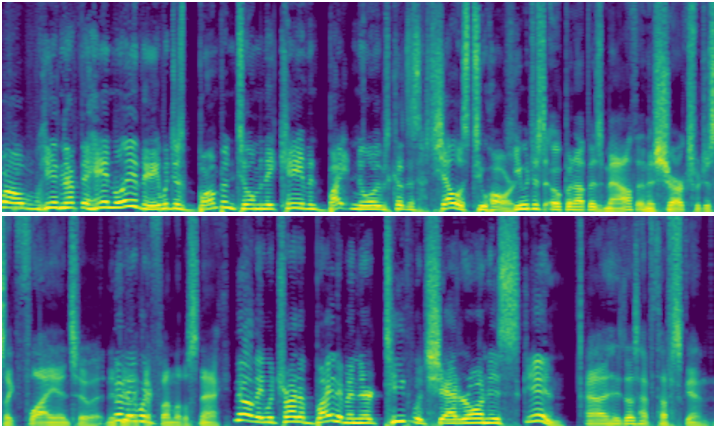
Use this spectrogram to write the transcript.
Well, he didn't have to handle anything. They would just bump into him, and they can't even bite into him because his shell is too hard. He would just open up his mouth, and the sharks would just like fly into it, and it'd No, be they like a would- fun little snack. no, they would try to bite him, and their teeth would shatter on his skin. Uh, he does have tough skin.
